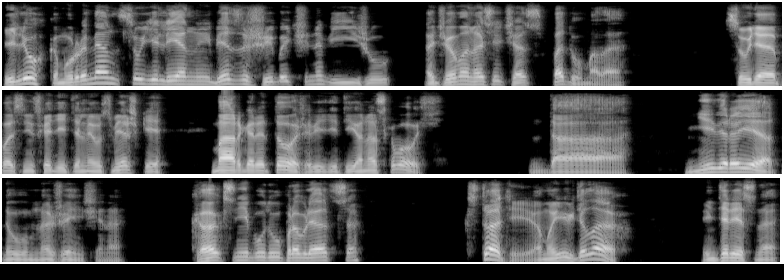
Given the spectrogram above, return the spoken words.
и легкому румянцу Елены безошибочно вижу, о чем она сейчас подумала. Судя по снисходительной усмешке, Маргарет тоже видит ее насквозь. Да, невероятно умная женщина. Как с ней буду управляться? Кстати, о моих делах. Интересно,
